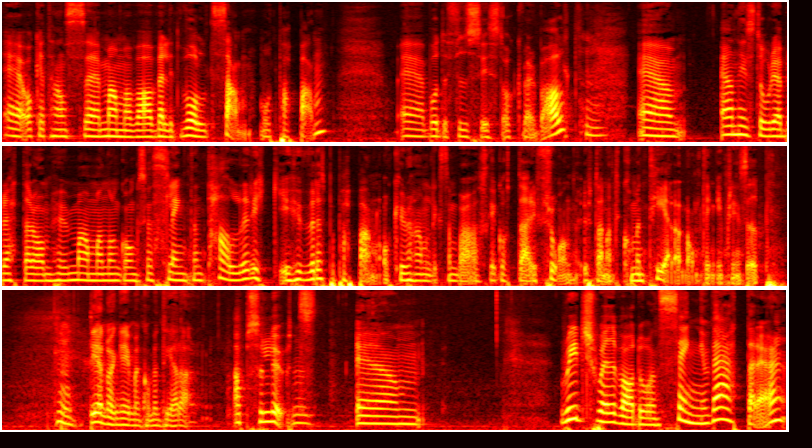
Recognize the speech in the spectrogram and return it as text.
Eh, och att hans eh, mamma var väldigt våldsam mot pappan. Eh, både fysiskt och verbalt. Eh, en historia berättar om hur mamma någon gång ska ha slängt en tallrik i huvudet på pappan och hur han liksom bara ska gått därifrån utan att kommentera någonting i princip. Mm, det är ändå en grej man kommenterar. Absolut. Ehm, Ridgway var då en sängvätare.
